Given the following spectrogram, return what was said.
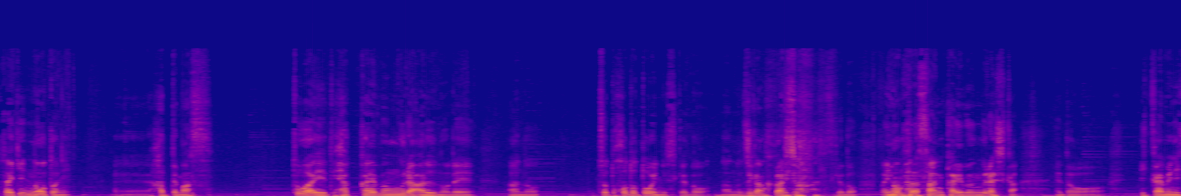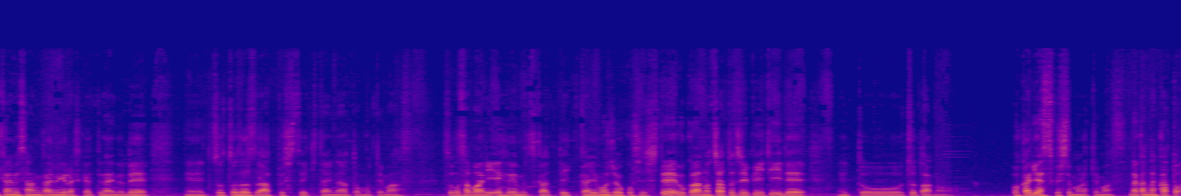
最近ノートに、えー、貼ってます。とはいえ100回分ぐらいあるのであのちょっと程遠いんですけどあの時間かかりそうなんですけど、今まだ3回分ぐらいしか、えっと、1回目2回目3回目ぐらいしかやってないので、えー、ちょっとずつアップしていきたいなと思ってます。そのサマリー FM 使って1回文字起こしして僕はあのチャット GPT で、えっと、ちょっとあの分かりやすくしてもらってますなんか中戸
